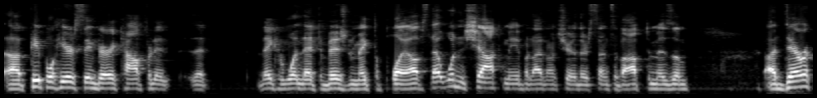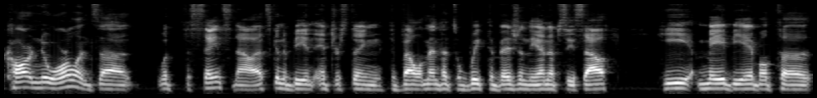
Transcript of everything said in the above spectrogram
Uh, people here seem very confident that they can win that division and make the playoffs. That wouldn't shock me, but I don't share their sense of optimism. Uh, Derek Carr, New Orleans, uh, with the Saints now, that's going to be an interesting development. That's a weak division, the NFC South. He may be able to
